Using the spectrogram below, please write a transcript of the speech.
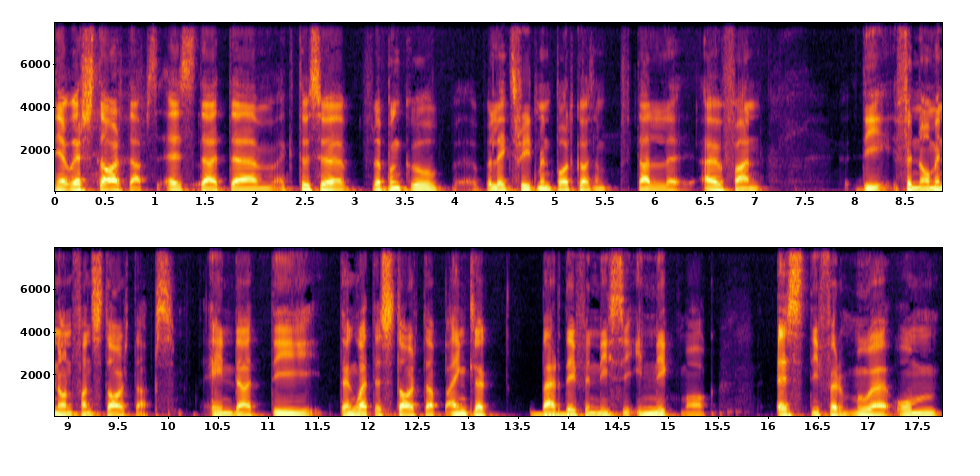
nee oor startups is dat ehm um, ek het so flipping cool op 'n Lex Friedman podcast en vertel ou van die fenomenon van startups en dat die ding wat 'n startup eintlik per definisie uniek maak is die vermoë om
